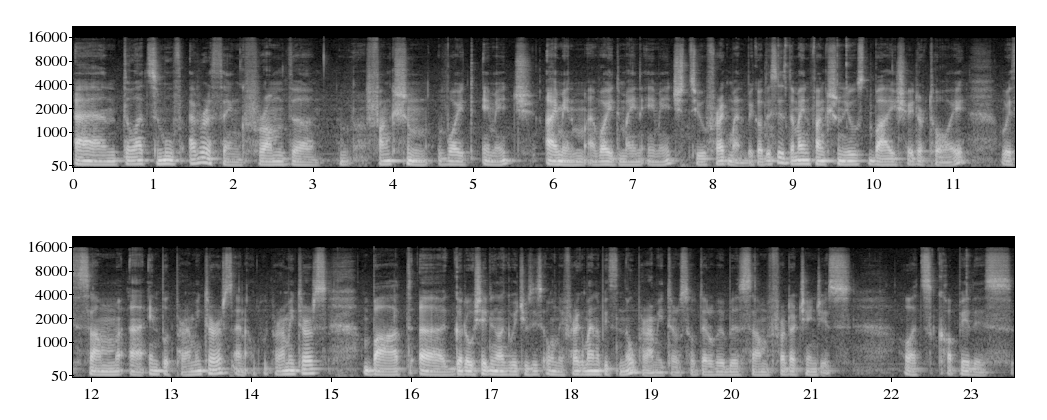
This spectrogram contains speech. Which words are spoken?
And let's move everything from the function void image I mean void main image to fragment because this is the main function used by shader toy with some uh, input parameters and output parameters but uh, Godot shading language uses only fragment with no parameters so there will be some further changes. Let's copy this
